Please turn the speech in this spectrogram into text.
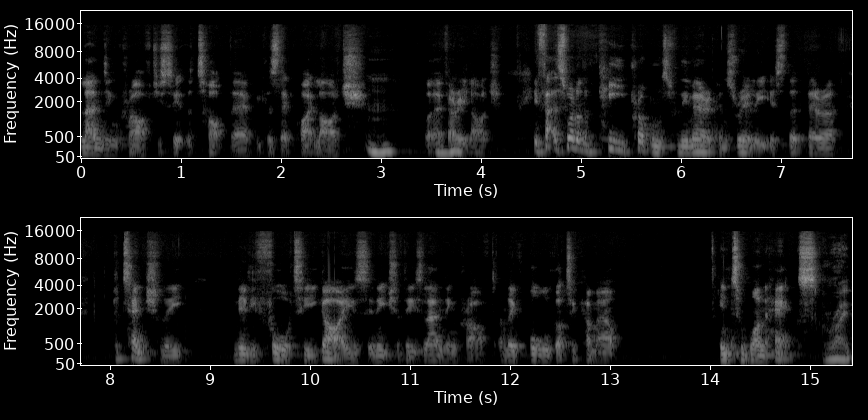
landing craft you see at the top there because they're quite large. Mhm. Well, they're very large. In fact, it's one of the key problems for the Americans. Really, is that there are potentially nearly forty guys in each of these landing craft, and they've all got to come out into one hex. Right.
